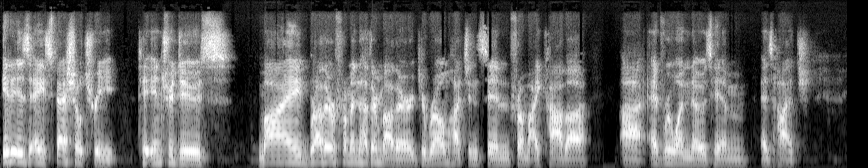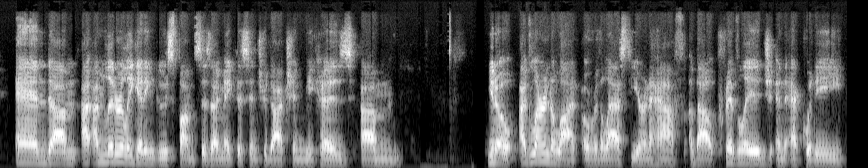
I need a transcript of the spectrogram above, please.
It is a special treat to introduce my brother from another mother, Jerome Hutchinson from ICABA. Uh, everyone knows him as Hutch. And um, I, am literally getting goosebumps as I make this introduction because um, you know, I've learned a lot over the last year and a half about privilege and equity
